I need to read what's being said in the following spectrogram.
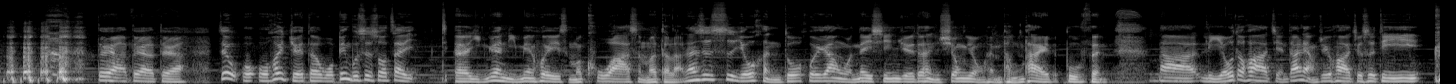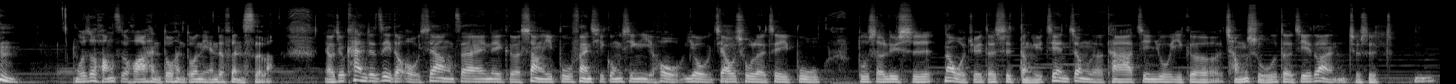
对啊对啊对啊，就我我会觉得，我并不是说在。呃，影院里面会什么哭啊什么的啦，但是是有很多会让我内心觉得很汹涌、很澎湃的部分。那理由的话，简单两句话就是：第一，我是黄子华很多很多年的粉丝了，然后就看着自己的偶像在那个上一部《泛起攻心》以后，又交出了这一部《毒舌律师》，那我觉得是等于见证了他进入一个成熟的阶段，就是。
